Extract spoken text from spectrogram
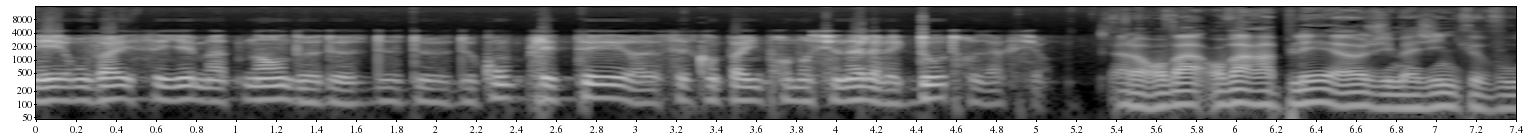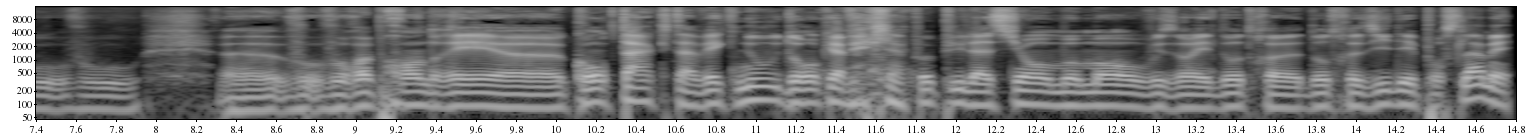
et on va essayer maintenant maintenant de, de, compléter euh, cette campagne promotionnelle avec d'autres actions. Alors on va on va rappeler, hein, j'imagine que vous vous, euh, vous, reprendrez euh, contact avec nous, donc avec la population au moment où vous aurez d'autres d'autres idées pour cela. Mais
